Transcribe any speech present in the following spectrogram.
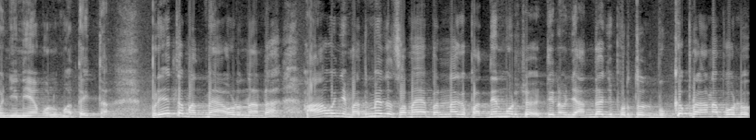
ಒಂಜಿ ನಿಯಮಲು ಮಾತ ಇತ್ತ ಪ್ರೇತ ಮದ್ಮೆ ಆವಡು ನಾಂಡ ಆ ಒಂಜಿ ಮದ್ಮೆದ ಸಮಯ ಬಂದಾಗ ಪದ್ನೆಂಟು ಮೂರು ಇಟ್ಟಿನ ಒಂಜಿ ಅಂದಾಜು ಪುರ್ತದ ಬುಕ್ಕ ಪ್ರಾಣ ಪೋಂಡು.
